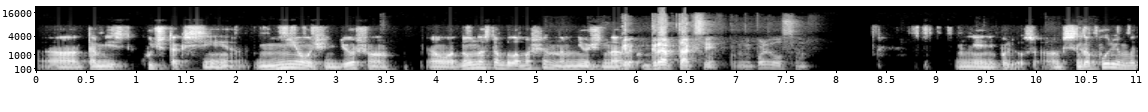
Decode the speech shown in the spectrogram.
А, там есть куча такси, не очень дешево. Вот. Но у нас там была машина, нам не очень надо. Граб такси не пользовался? Не, не пользовался. В Сингапуре мы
